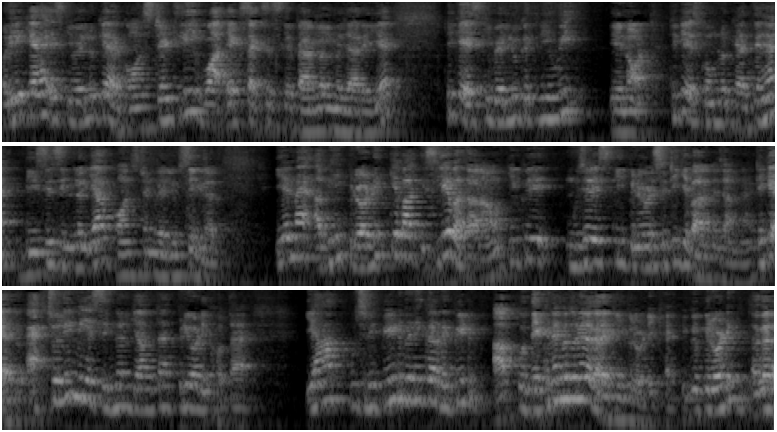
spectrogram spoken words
और ये क्या है? इसकी वैल्यू क्या है? कॉन्स्टेंटली एक्स एक्सिस के पैरल में जा रही है। ठीक है, इसकी वैल्यू कितनी हुई? ए नॉट ठीक है, इसको हम लोग कहते हैं डीसी सिग्नल या कॉन्स्टेंट वैल्यू सिग्नल ये मैं अभी पीरियोडिक के बाद इसलिए बता रहा हूँ क्योंकि मुझे इसकी पीरियोडिसिटी के बारे में जानना है, ठीक है? तो एक्चुअली में ये सिग्नल क्या होता है? पीरियोडिक होता है। यहाँ कुछ रिपीट भी नहीं कर रिपीट आपको देखने में तो नहीं लग रहा है कि पीरियोडिक है, क्योंकि पीरियोडिक अगर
